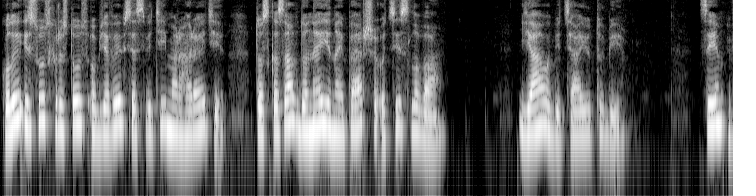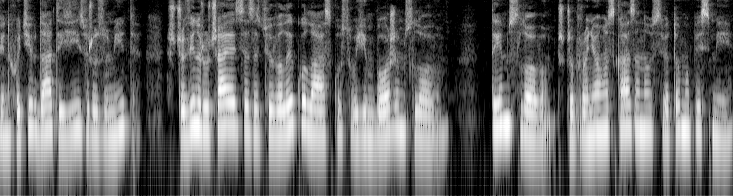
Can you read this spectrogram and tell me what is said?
Коли Ісус Христос об'явився святій Маргареті, то сказав до неї найперше оці слова Я обіцяю тобі. Цим Він хотів дати їй зрозуміти, що Він ручається за цю велику ласку своїм Божим Словом, тим Словом, що про нього сказано в Святому Письмі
